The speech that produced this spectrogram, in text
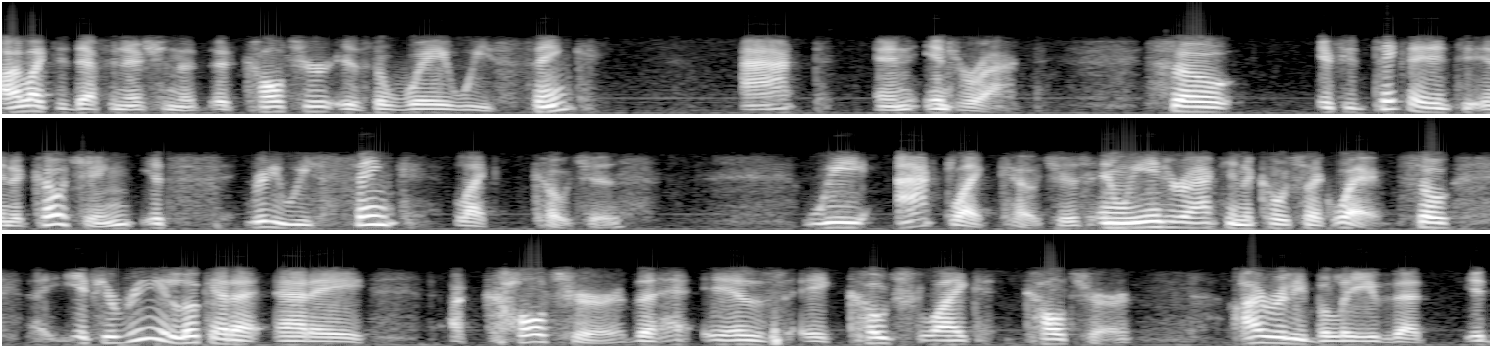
I like the definition that, that culture is the way we think, act, and interact. So if you take that into, into coaching, it's really we think like coaches, we act like coaches, and we interact in a coach-like way. So if you really look at a, at a, a culture that is a coach-like culture, I really believe that it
